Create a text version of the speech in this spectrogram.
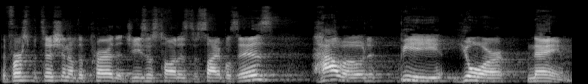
The first petition of the prayer that Jesus taught his disciples is, Hallowed be your name.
